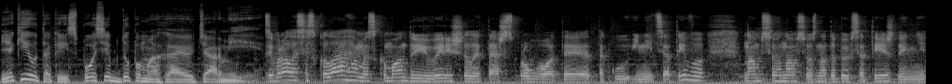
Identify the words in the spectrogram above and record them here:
які у такий спосіб допомагають армії. Зібралися з колегами з командою, і вирішили теж спробувати таку ініціативу. Нам всього навсього знадобився тиждень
